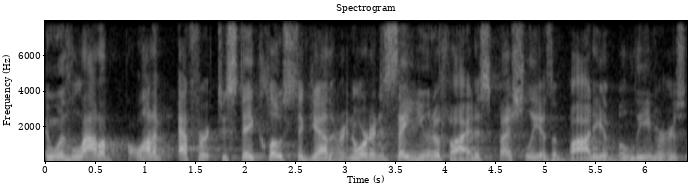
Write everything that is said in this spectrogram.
and with a lot, of, a lot of effort to stay close together. In order to stay unified, especially as a body of believers,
